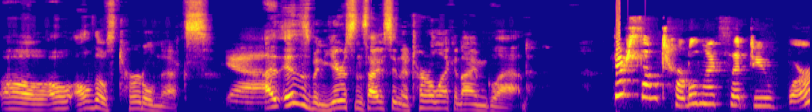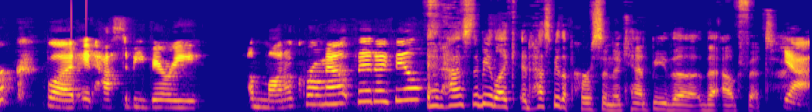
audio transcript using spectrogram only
Oh, oh, all those turtlenecks. Yeah. I, it has been years since I've seen a turtleneck, and I am glad. There's some turtlenecks that do work, but it has to be very a monochrome outfit, I feel. It has to be like it has to be the person. It can't be the the outfit. Yeah.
